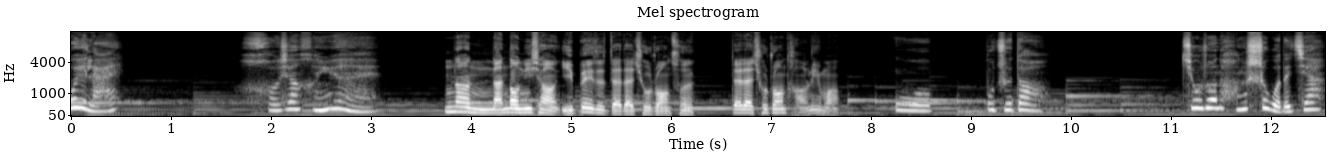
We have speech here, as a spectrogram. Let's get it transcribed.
未来好像很远哎。那难道你想一辈子待在秋庄村，待在秋庄堂里吗？我不知道。秋庄堂是我的家，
